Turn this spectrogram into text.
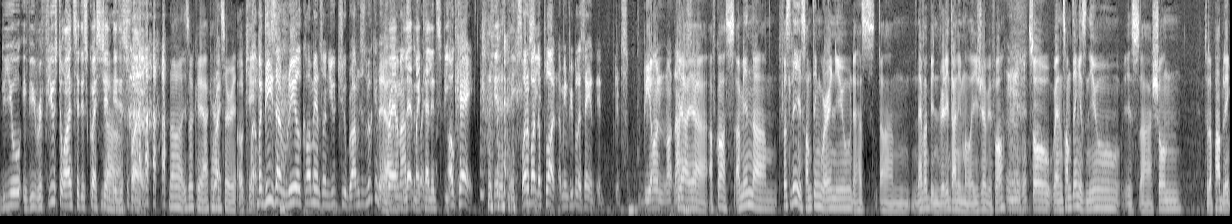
do you, if you refuse to answer this question, No. it is fine. No, no, it's okay. I can Right. answer it. Okay. But, but these are real comments on YouTube, bro. I'm just looking at it. Prem, let my question. talent speak. Okay. Kit, What about the plot? I mean, people are saying it, it it's beyond not nice. Yeah, yeah, of course. I mean, um, firstly, it's something very new that has um, never been really done in Malaysia before. So when something is new is uh, shown to the public,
